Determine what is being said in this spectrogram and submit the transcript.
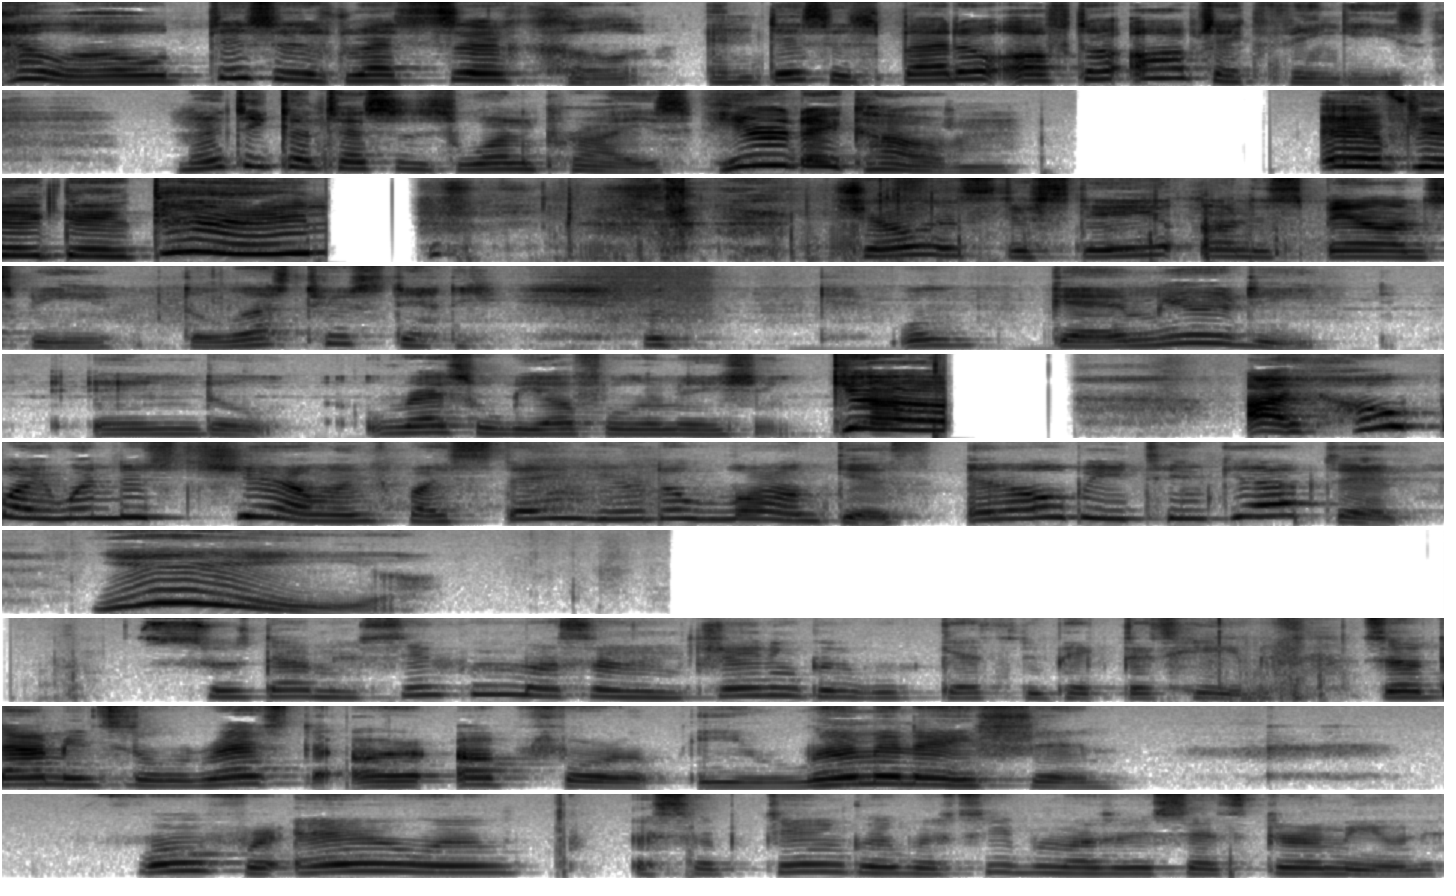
Hello, this is Red Circle, and this is Battle of the Object Thingies. 19 contestants, one prize. Here they come. After they came, challenge to stay on the balance beam. The last two standing will, will get immunity, and the rest will be out for elimination. Go! I hope I win this challenge by staying here the longest, and I'll be team captain. Yay! So that means Super Monster and Jaden Goodwood get to pick the team. So that means the rest are up for elimination. Vote for anyone except Jaden Goodwood Super Monster since they're immune.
